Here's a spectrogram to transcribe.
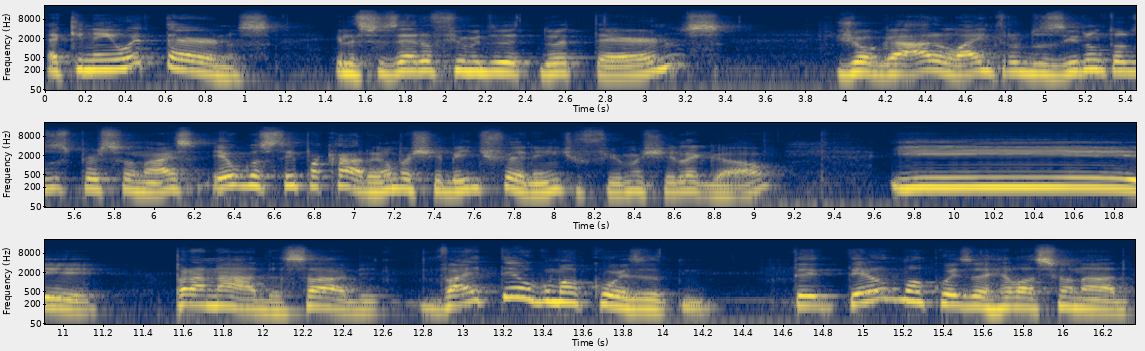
É que nem o Eternos. Eles fizeram o filme do, do Eternos, jogaram lá, introduziram todos os personagens. Eu gostei pra caramba, achei bem diferente o filme, achei legal. E pra nada, sabe? Vai ter alguma coisa tem, tem alguma coisa relacionada.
